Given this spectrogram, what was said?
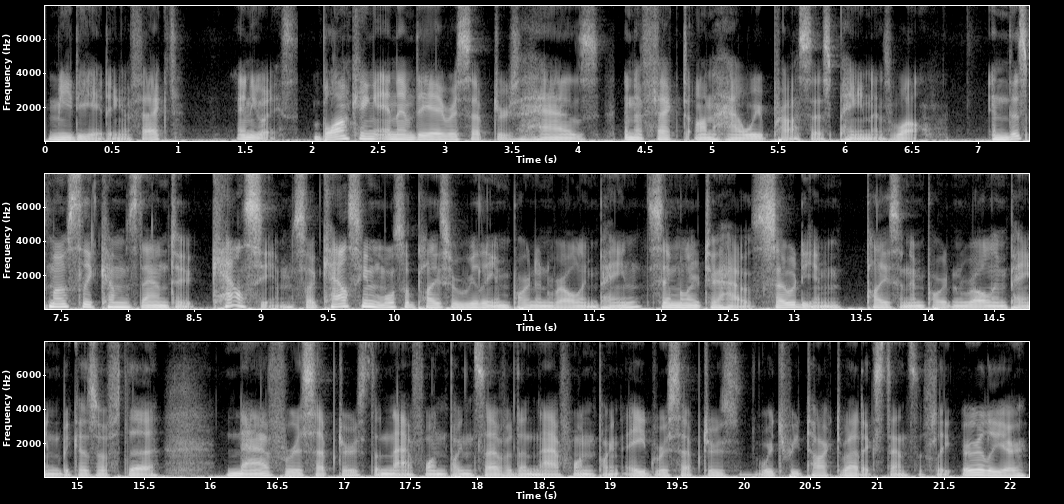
mediating effect. Anyways, blocking NMDA receptors has an effect on how we process pain as well. And this mostly comes down to calcium. So, calcium also plays a really important role in pain, similar to how sodium plays an important role in pain because of the NAV receptors, the NAV 1.7 and NAV 1.8 receptors, which we talked about extensively earlier.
